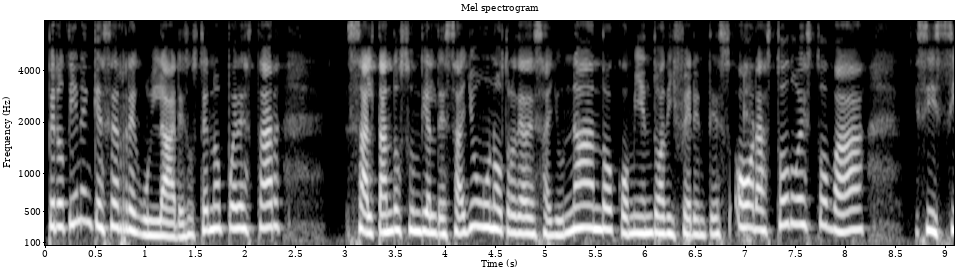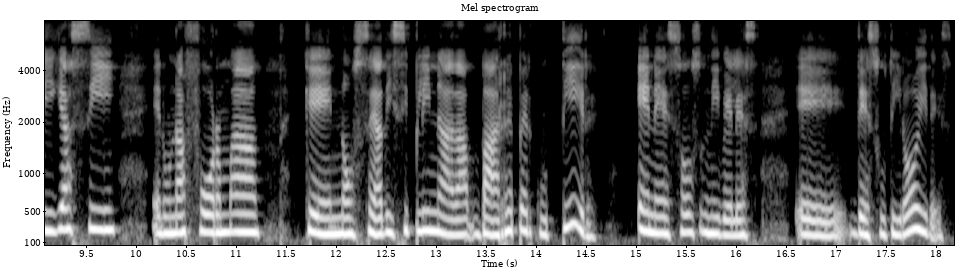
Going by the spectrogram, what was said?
pero tienen que ser regulares. Usted no puede estar saltándose un día el desayuno, otro día desayunando, comiendo a diferentes horas. Todo esto va, si sigue así en una forma que no sea disciplinada, va a repercutir en esos niveles eh, de su tiroides.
